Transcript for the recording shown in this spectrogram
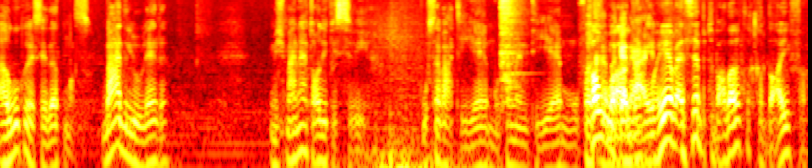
ارجوكم يا سيدات مصر. بعد الولادة مش معناها تقعدي في السرير. وسبعة أيام وثمان أيام وفرخة مكان عادي وهي بقى بتبقى عضلاتك ضعيفة.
